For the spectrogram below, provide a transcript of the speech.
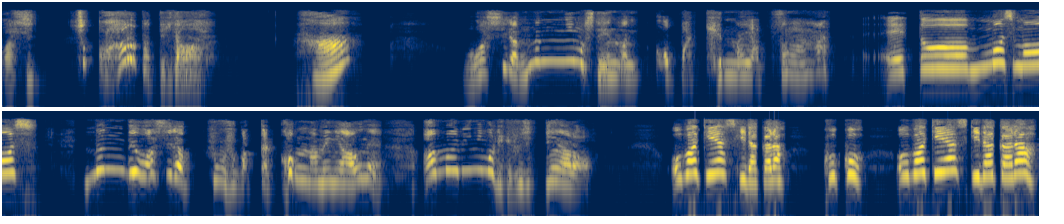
わし、ちょっと腹立ってきたわ。は？わしら何にもしてへんのに、お化けのやつえっと、もしもし。でわしら夫婦ばっかりこんな目に遭うねん。あまりにも理不尽やろ。お化け屋敷だから、ここ、お化け屋敷だから。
